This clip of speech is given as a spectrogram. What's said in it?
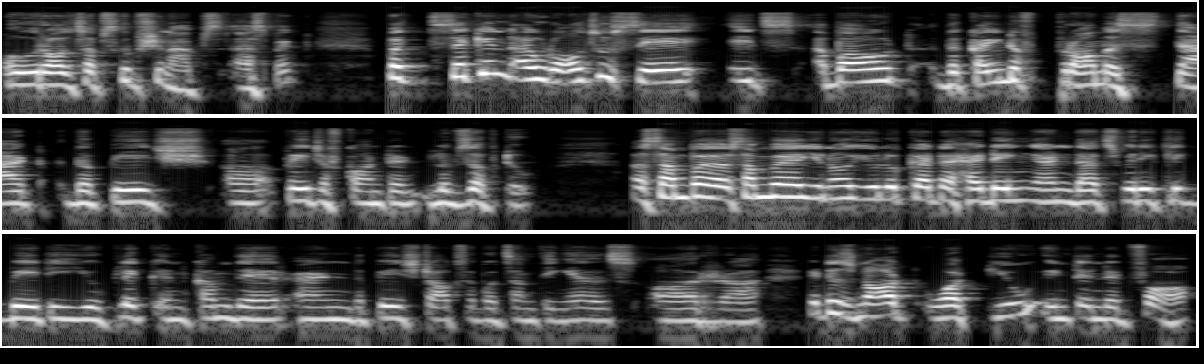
overall subscription apps aspect. But second i would also say it's about the kind of promise that the page uh, page of content lives up to. Uh, somewhere somewhere you know you look at a heading and that's very clickbaity. You click and come there and the page talks about something else or uh, it is not what you intended for.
